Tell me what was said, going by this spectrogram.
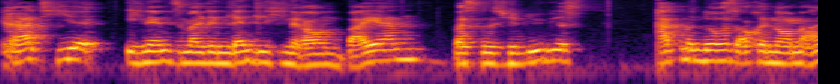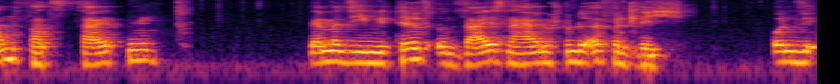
gerade hier, ich nenne es mal den ländlichen Raum Bayern, was natürlich eine Lüge ist, hat man durchaus auch enorme Anfahrtszeiten, wenn man sich irgendwie trifft und sei es eine halbe Stunde öffentlich. Und wir,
